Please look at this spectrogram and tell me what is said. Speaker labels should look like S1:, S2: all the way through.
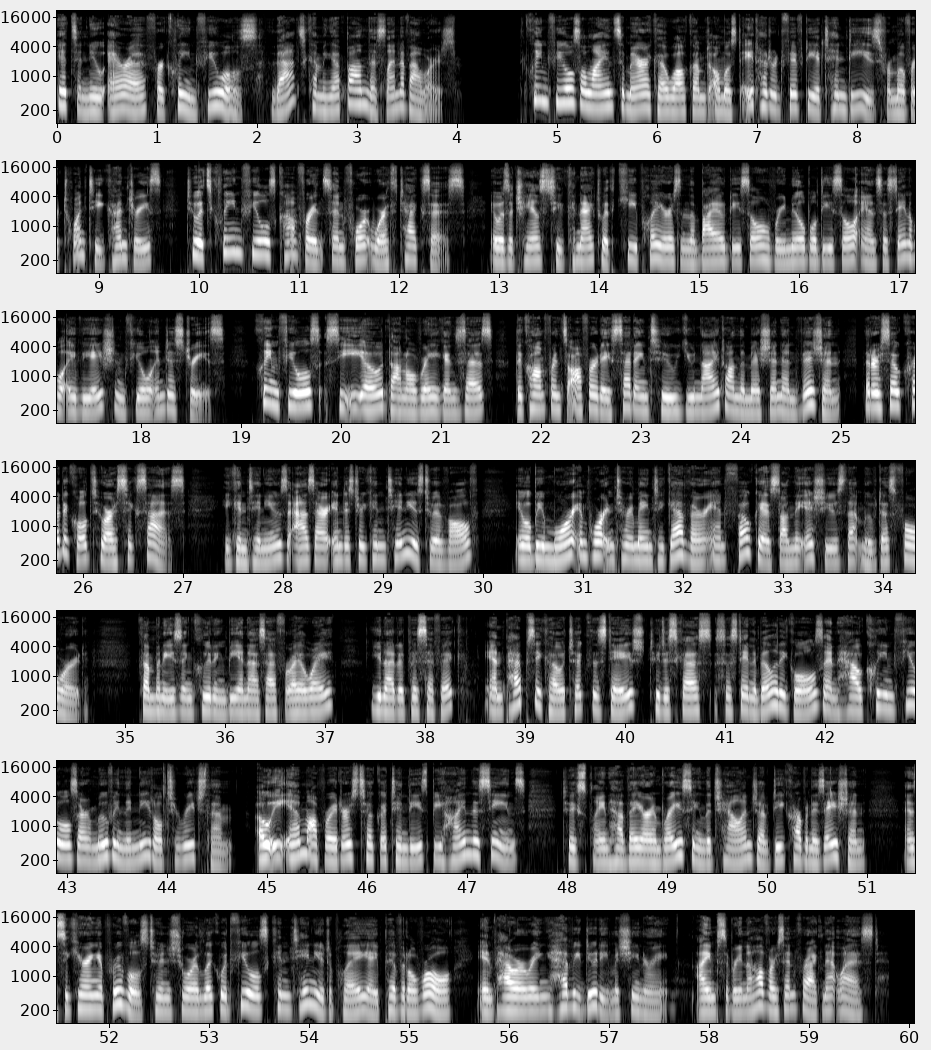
S1: It's a new era for clean fuels. That's coming up on This Land of Ours. Clean Fuels Alliance America welcomed almost 850 attendees from over 20 countries to its Clean Fuels Conference in Fort Worth, Texas. It was a chance to connect with key players in the biodiesel, renewable diesel, and sustainable aviation fuel industries. Clean Fuels CEO Donnell Rehagen says the conference offered a setting to unite on the mission and vision that are so critical to our success. He continues, as our industry continues to evolve, it will be more important to remain together and focused on the issues that moved us forward. Companies including BNSF Railway, United Pacific, and PepsiCo took the stage to discuss sustainability goals and how clean fuels are moving the needle to reach them. OEM operators took attendees behind the scenes to explain how they are embracing the challenge of decarbonization and securing approvals to ensure liquid fuels continue to play a pivotal role in powering heavy duty machinery. I'm Sabrina Halvorson for AgNet West.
